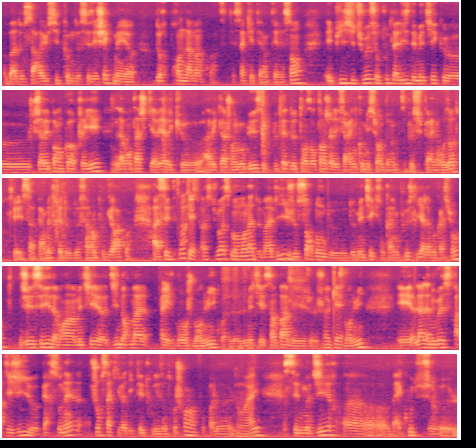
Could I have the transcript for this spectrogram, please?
bah, de sa réussite comme de ses échecs, mais de reprendre la main, quoi. C'était ça qui était intéressant. Et puis, si tu veux, sur toute la liste des métiers que j'avais pas encore rayé, l'avantage qu'il y avait avec, euh, avec l'agent immobilier, c'est que peut-être de temps en temps, j'allais faire une commission un, petit peu supérieure aux autres et ça permettrait de, faire un peu de gras, quoi. À, cette, tu vois, à ce moment-là de ma vie, je sors donc de, métiers qui sont quand même plus liés à la vocation. J'ai essayé d'avoir un métier euh, dit normal et bon, je m'ennuie, quoi. Le, métier est sympa, mais je, je m'ennuie. Et là, la nouvelle stratégie euh, personnelle, toujours ça qui va dicter tous les autres choix, hein, faut pas le, le c'est de me dire, euh, bah écoute,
